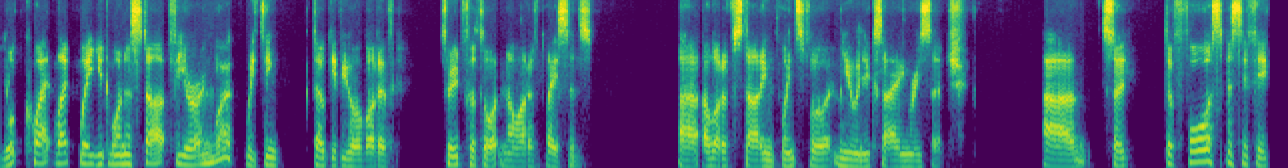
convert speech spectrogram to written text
look quite like where you'd want to start for your own work, we think they'll give you a lot of food for thought in a lot of places, uh, a lot of starting points for new and exciting research. Um, so the four specific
